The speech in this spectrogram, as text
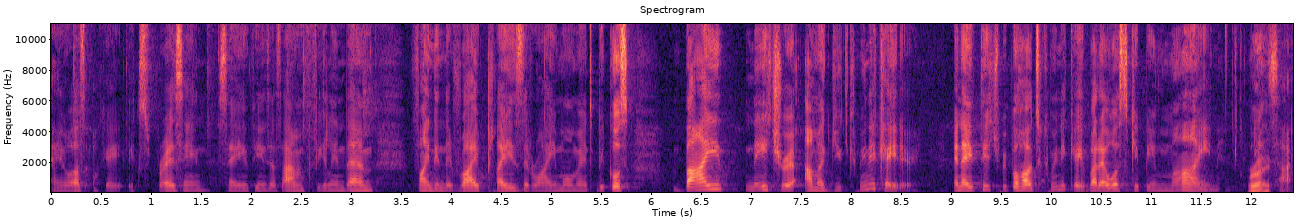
and it was, okay, expressing, saying things as I'm feeling them, finding the right place, the right moment, because by nature, I'm a good communicator. And I teach people how to communicate, but I was keeping mine Right, inside.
